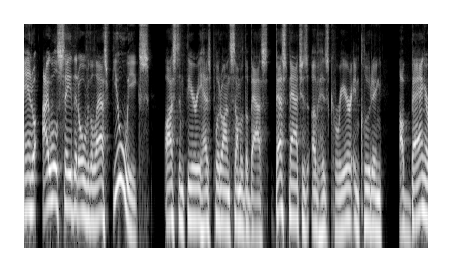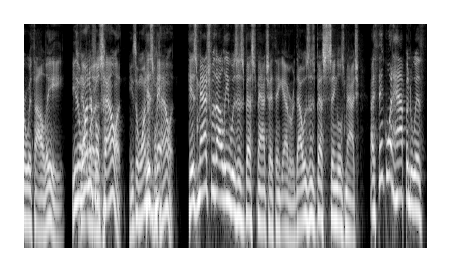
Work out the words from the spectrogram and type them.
and I will say that over the last few weeks, Austin Theory has put on some of the best best matches of his career, including a banger with Ali. He's a wonderful was- talent. He's a wonderful ma- talent. His match with Ali was his best match, I think, ever. That was his best singles match. I think what happened with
